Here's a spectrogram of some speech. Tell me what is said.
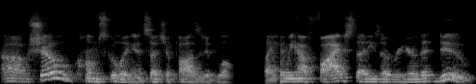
uh, show homeschooling in such a positive light. And we have five studies over here that do.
